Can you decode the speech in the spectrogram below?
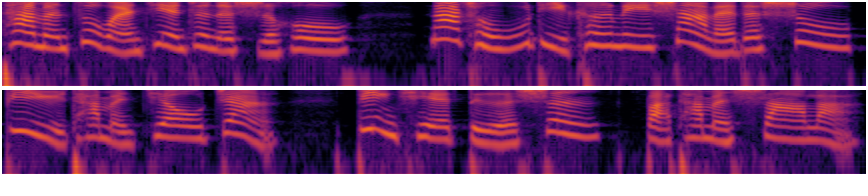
他们做完见证的时候，那从无底坑里上来的兽必与他们交战，并且得胜，把他们杀了。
